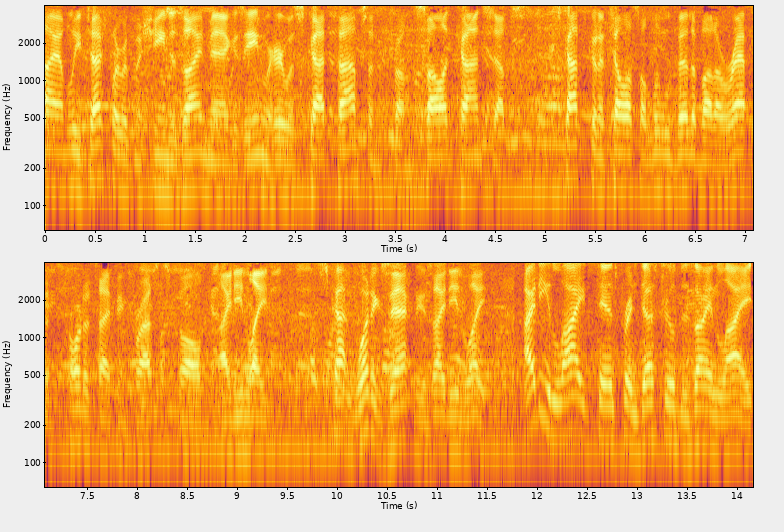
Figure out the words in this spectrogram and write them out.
Hi, I'm Lee Teschler with Machine Design Magazine. We're here with Scot Thompson from Solid Concepts. Scot's going to tell us a little bit about a rapid prototyping process called ID Light. Scot, what exactly is ID Light? ID Light stands for Industrial Design Light.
